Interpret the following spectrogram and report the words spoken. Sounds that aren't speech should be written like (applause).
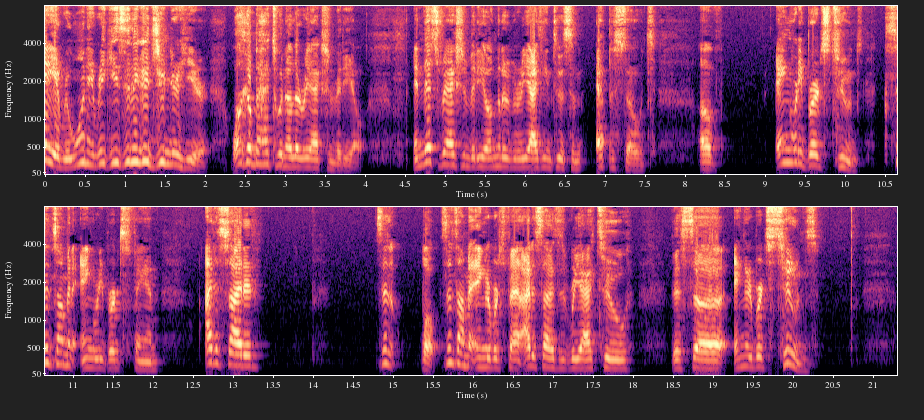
Hey everyone, Enrique Zuniga Jr. here. Welcome back to another reaction video. In this reaction video, I'm going to be reacting to some episodes of Angry Birds Toons. Since I'm an Angry Birds fan, I decided, since well, since I'm an Angry Birds fan, I decided to react to this uh, Angry Birds Toons.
